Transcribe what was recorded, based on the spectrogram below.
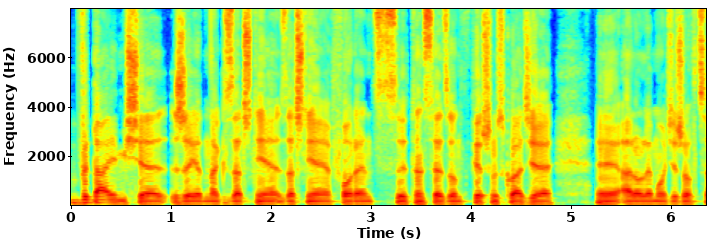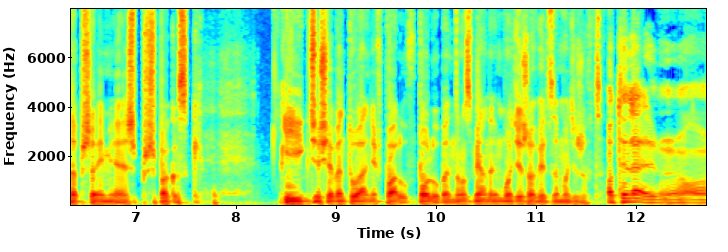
wydaje mi się, że jednak zacznie, zacznie Forenc ten sezon w pierwszym składzie, e, a rolę młodzieżowca przejmie Szpakowski. I gdzieś ewentualnie w polu, w polu będą zmiany młodzieżowiec za młodzieżowca. O tyle no,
